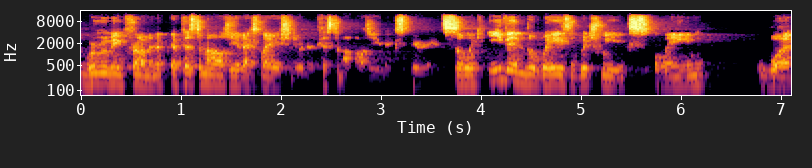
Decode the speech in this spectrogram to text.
we're moving from an epistemology of explanation to an epistemology of experience. So like even the ways in which we explain what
